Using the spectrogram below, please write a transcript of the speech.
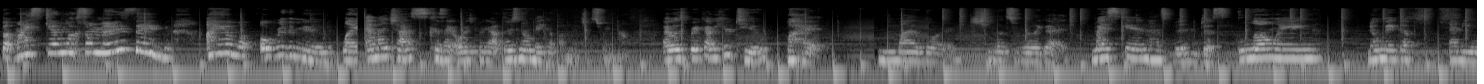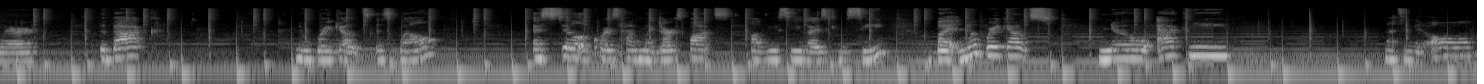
But my skin looks amazing. I am over the moon. Like, and my chest, because I always break out, there's no makeup on my chest right now. I always break out here too, but my lord, she looks really good. My skin has been just glowing, no makeup anywhere. The back, no breakouts as well. I still, of course, have my dark spots. Obviously, you guys can see, but no breakouts, no acne, nothing at all.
